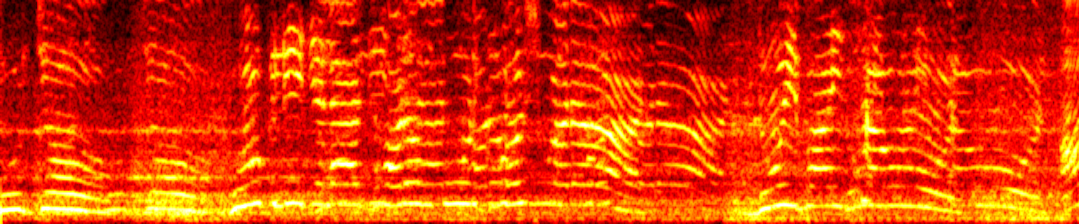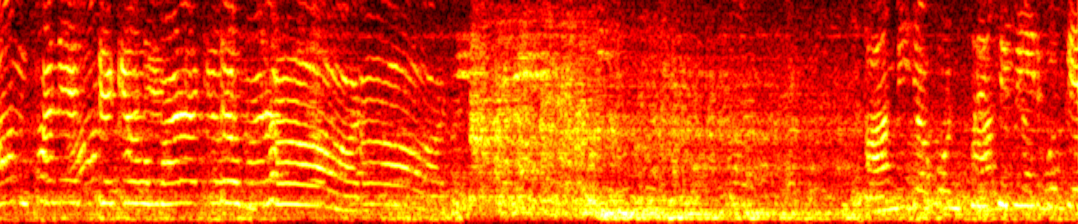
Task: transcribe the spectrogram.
দুর্যোগ হুগলি জেলার ধরমপুর ঘোষপাড়ার। দুই ভাই সাউল আমফানের থেকেও মারাত্মক ঝড়। আমি যখন পৃথিবীর বুকে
